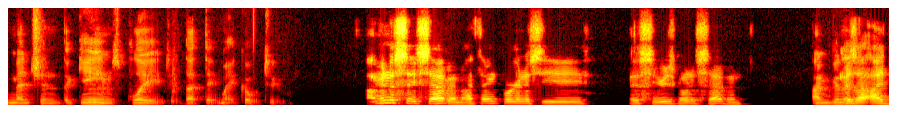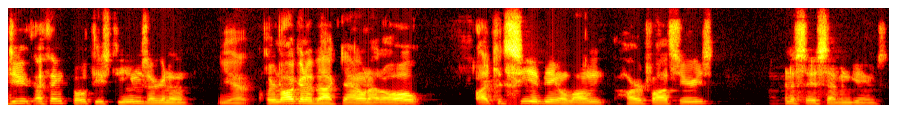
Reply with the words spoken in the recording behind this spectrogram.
mention the games played that they might go to? I'm gonna say seven. I think we're gonna see this series going to seven I'm gonna. because I, I do. I think both these teams are gonna. yeah, They're not gonna back down at all. I could see it being a long, hard-fought series. I'm gonna say seven games.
